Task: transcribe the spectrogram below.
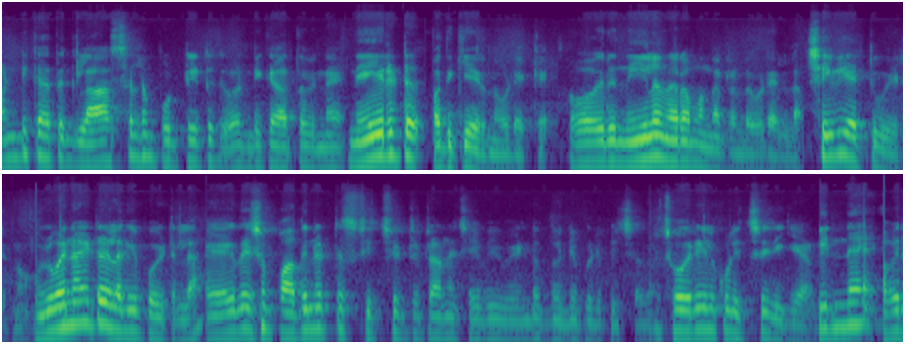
വണ്ടിക്കകത്ത് ഗ്ലാസ് എല്ലാം പൊട്ടിയിട്ട് വണ്ടിക്കകത്ത് പിന്നെ നേരിട്ട് പതിക്കുകയായിരുന്നു ഇവിടെയൊക്കെ. അപ്പോൾ ഒരു നീല നിറം വന്നിട്ടുണ്ട് ഇവിടെ എല്ലാം. ചെവി അറ്റുപോയിരുന്നു മുഴുവനായിട്ട് ഇളകി പോയിട്ടില്ല. ഏകദേശം പതിനെട്ട് സ്റ്റിച്ച് ഇട്ടിട്ടാണ് ചെവി വീണ്ടും തുന്നി പിടിപ്പിച്ചത്. ചോരയിൽ കുളിച്ചിരിക്കുകയാണ്. പിന്നെ അവർ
